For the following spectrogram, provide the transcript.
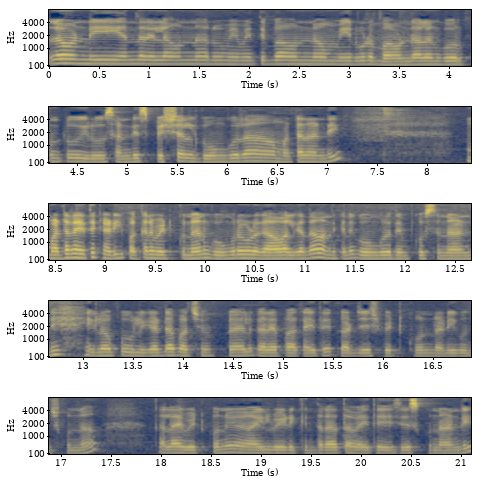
హలో అండి అందరు ఎలా ఉన్నారు? మేమైతే బాగున్నాం. మీరు కూడా బాగుండాలని కోరుకుంటూ ఈరోజు సండే స్పెషల్ గోంగూర మటన్ అండి. మటన్ అయితే కడిగి పక్కన పెట్టుకున్నాను. గోంగూర కూడా కావాలి కదా అందుకనే గోంగూర తెంపుకొస్తున్నా అండి. ఈలోపు ఉల్లిగడ్డ పచ్చిమిరపకాయలు కరివేపాకు అయితే కట్ చేసి పెట్టుకొని రెడీగా ఉంచుకున్నా. కళాయి పెట్టుకొని ఆయిల్ వేడెక్కిన తర్వాత అవి అయితే వేసేసుకున్నా అండి.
